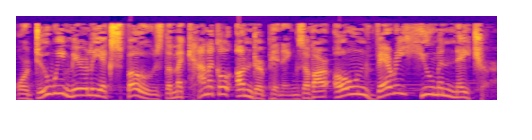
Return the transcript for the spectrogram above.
or do we merely expose the mechanical underpinnings of our own very human nature?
